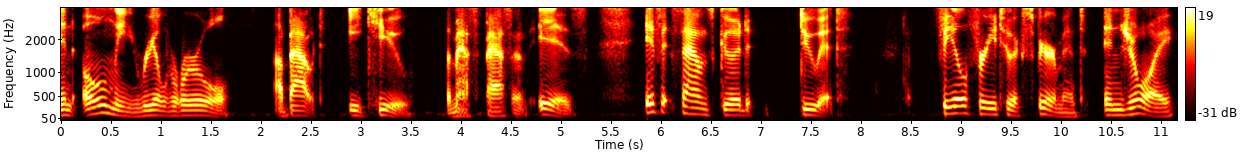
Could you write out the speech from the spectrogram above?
and only real rule about EQ, the massive passive, is if it sounds good, do it. Feel free to experiment, enjoy,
